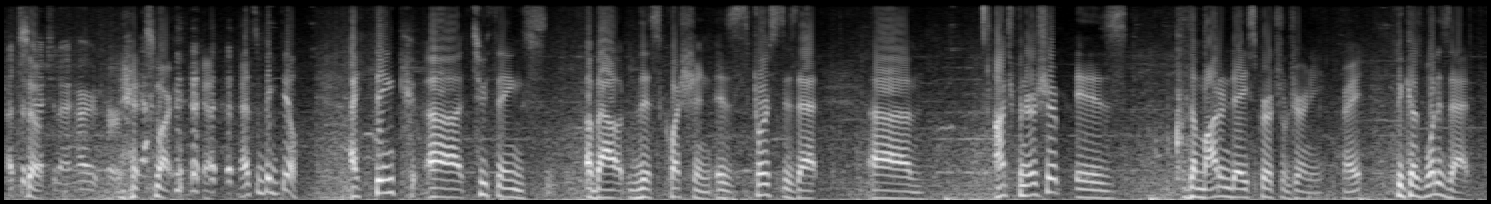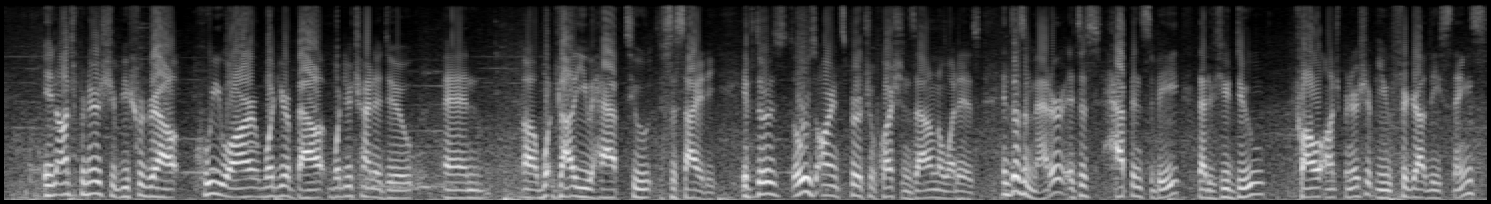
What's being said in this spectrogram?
That's so, action. I hired her. smart. Yeah, that's a big deal. I think uh, two things about this question is first is that um, entrepreneurship is the modern day spiritual journey, right? Because what is that? In entrepreneurship, you figure out who you are, what you're about, what you're trying to do, and uh, what value you have to society. If those those aren't spiritual questions, I don't know what is. It doesn't matter. It just happens to be that if you do follow entrepreneurship, you figure out these things.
